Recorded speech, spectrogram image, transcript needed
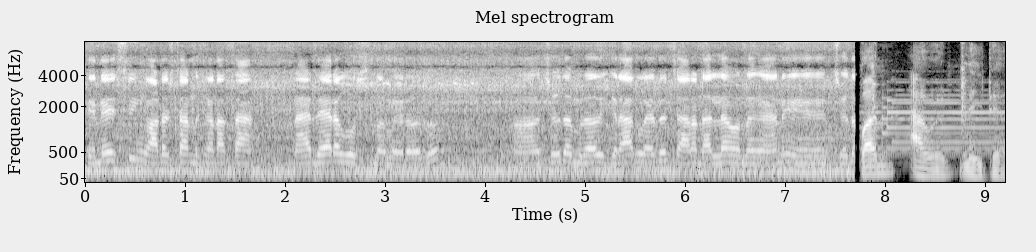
తినేసి ఇంకా ఆటో స్టాండ్ కాడ నైట్ దగ్గర కూర్చున్నాం ఈరోజు. చూద్దాం. ఈరోజు గిరాకులు అయితే చాలా డల్గా ఉన్నాయి కానీ చూద్దాం. One hour later.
